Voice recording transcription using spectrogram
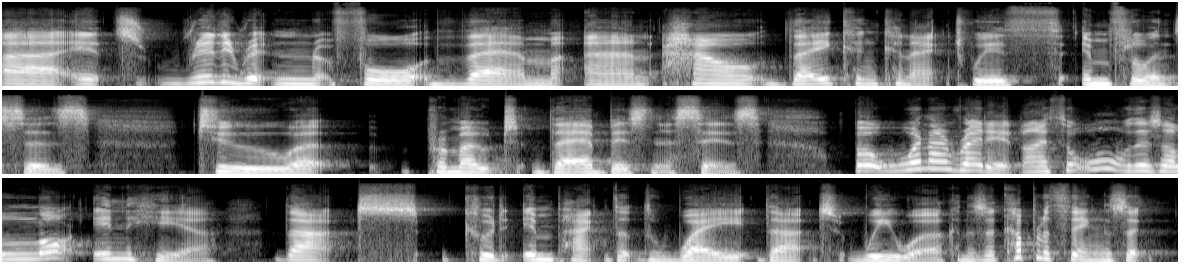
Uh, it's really written for them and how they can connect with influencers to uh, promote their businesses. But when I read it, I thought, oh, there's a lot in here that could impact the, the way that we work. And there's a couple of things that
